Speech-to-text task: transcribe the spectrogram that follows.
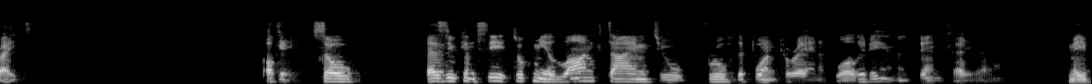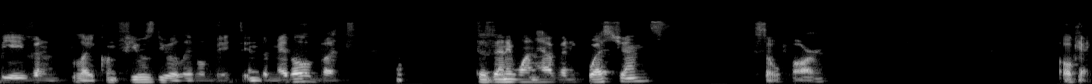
right? Okay, so as you can see, it took me a long time to prove the Poincare inequality, and I think I uh, maybe even like confused you a little bit in the middle, but does anyone have any questions so far? Okay,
